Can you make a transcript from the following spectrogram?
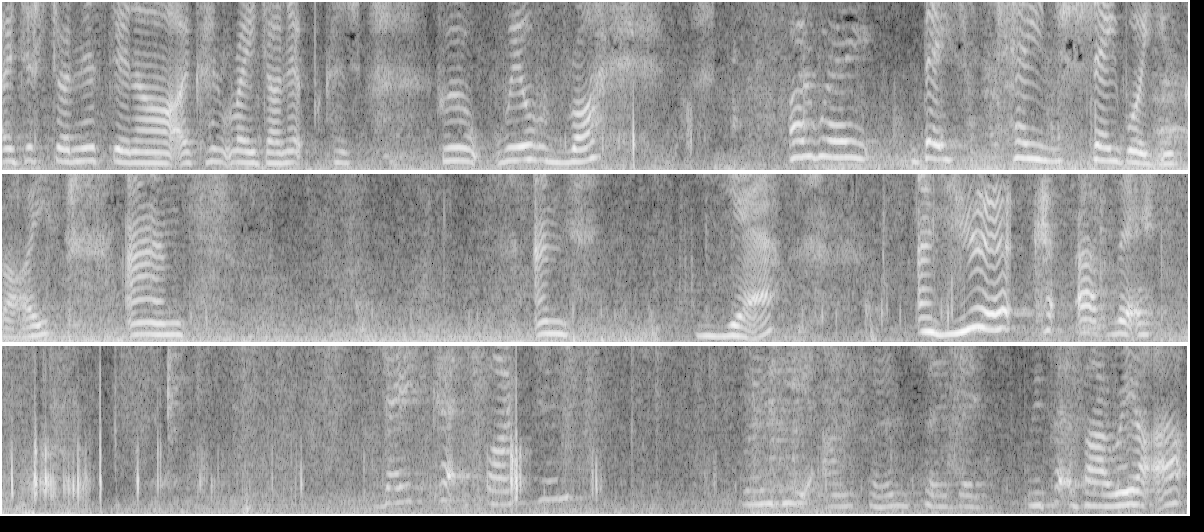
I just done his dinner. I couldn't really done it because we'll, we'll rush. By the way, they changed stable, you guys, and and yeah, and look at this. They kept fighting Rosie and Fern, so they we put a barrier up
